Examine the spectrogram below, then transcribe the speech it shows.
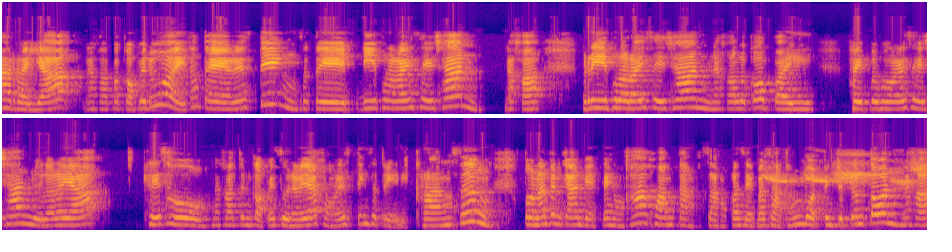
5 ระยะนะคะประกอบไปด้วยตั้งแต่ resting state depolarization นะคะ repolarization นะคะแล้วก็ไป hyperpolarization หรือระยะ threshold นะคะจนกลับไปสู่ในระยะของ resting state อีกครั้ง ซึ่งตรงนั้นเป็นการเปลี่ยนแปลงของค่าความต่างจากของกระแสประสาททั้งหมดเป็นจุดเริ่มต้นนะคะ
